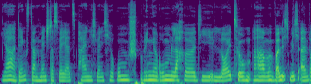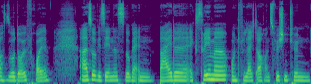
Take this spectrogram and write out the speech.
ja, denkst dann, Mensch, das wäre ja jetzt peinlich, wenn ich hier rumspringe, rumlache, die Leute umarme, weil ich mich einfach so doll freue. Also wir sehen es sogar in beide Extreme und vielleicht auch in Zwischentönen,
